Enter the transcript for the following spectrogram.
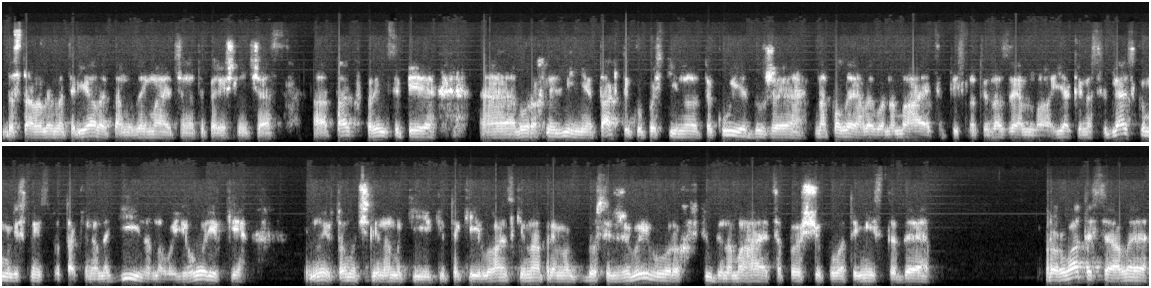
доставили матеріали, там займаються на теперішній час. А так, в принципі, е, ворог не змінює тактику, постійно атакує, дуже наполегливо намагається тиснути наземно, як і на Сріблянському лісництву, так і на Надії, на Новоєгорівки. Ну і в тому числі на Макіївці. Такий Луганський напрямок досить живий. Ворог всюди намагається прощупувати місце, де прорватися, але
